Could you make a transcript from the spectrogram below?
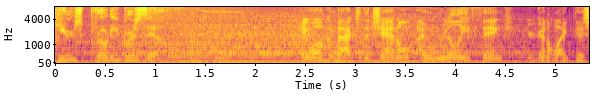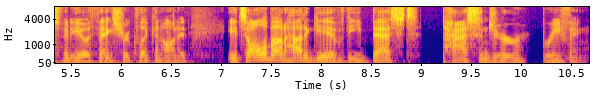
Here's Brodie Brazil. Hey, welcome back to the channel. I really think you're going to like this video. Thanks for clicking on it. It's all about how to give the best passenger briefing.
